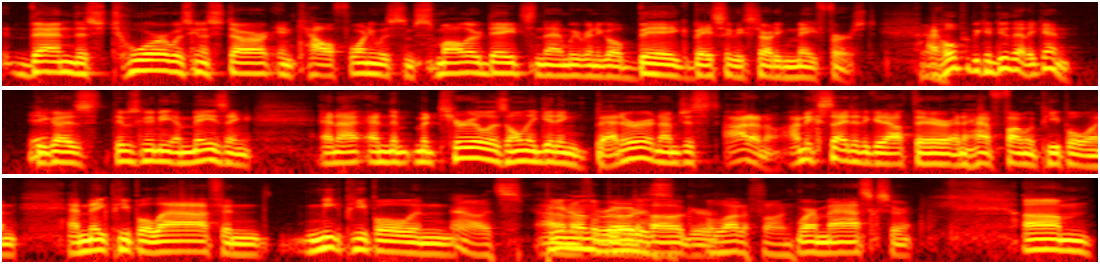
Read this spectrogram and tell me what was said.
then this tour was going to start in California with some smaller dates, and then we were going to go big, basically starting May 1st. I hope we can do that again Yeah. because it was going to be amazing. And I and the material is only getting better, and I'm just I don't know. I'm excited to get out there and have fun with people and and make people laugh and meet people and No, it's being on the we'll be able road is hug or a lot of fun. wear masks or um,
